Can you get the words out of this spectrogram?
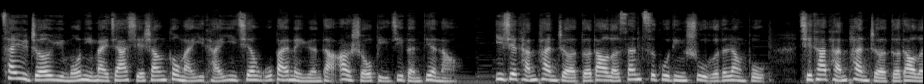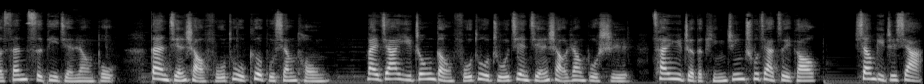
参与者与模拟卖家协商购买一台一千五百美元的二手笔记本电脑。一些谈判者得到了三次固定数额的让步，其他谈判者得到了三次递减让步，但减少幅度各不相同。卖家以中等幅度逐渐减少让步时，参与者的平均出价最高。相比之下，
